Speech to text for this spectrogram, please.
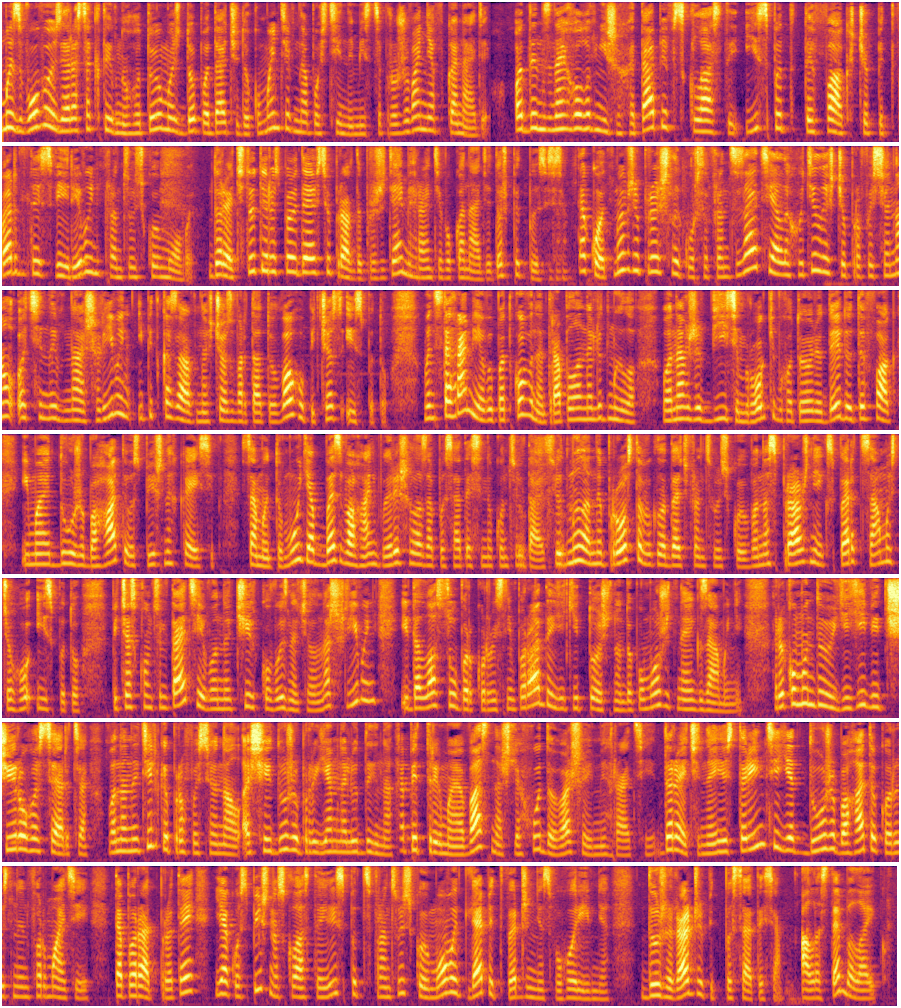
Ми з Вовою зараз активно готуємось до подачі документів на постійне місце проживання в Канаді. Один з найголовніших етапів скласти іспит ТЕФАК, щоб підтвердити свій рівень французької мови. До речі, тут я розповідаю всю правду про життя іммігрантів у Канаді, тож підписуйся. Так от, ми вже пройшли курси французації, але хотіли, щоб професіонал оцінив наш рівень і підказав, на що звертати увагу під час іспиту. В інстаграмі я випадково натрапила на Людмилу. Вона вже 8 років готує людей до ТЕФАК і має дуже багато успішних кейсів. Саме тому я без вагань вирішила записатися на консультацію. Людмила не просто викладач французької, вона справжній експерт саме з цього іспиту. Під час консультації вона чітко визначила наш рівень і дала суперкорисні поради, які точно допоможуть на екзамені. Рекомендую її від щирого серця. Вона не тільки професіонал, а ще й дуже приємна людина та підтримує вас на шляху до вашої міграції. До речі, на її сторінці є дуже багато корисної інформації та порад про те, як успішно скласти іспит з французької мови для підтвердження свого рівня. Дуже раджу підписатися. Але з тебе лайк.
